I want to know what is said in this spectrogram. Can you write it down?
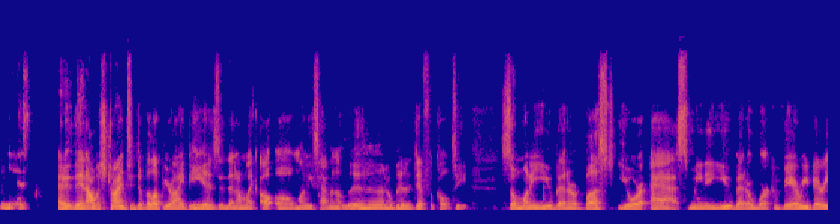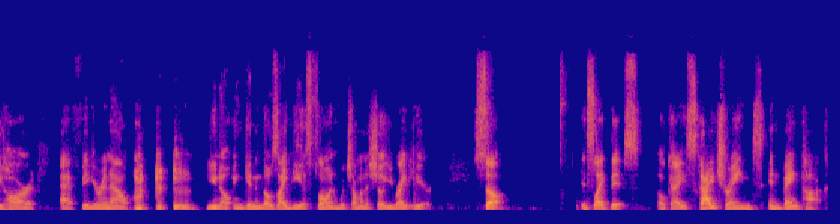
Yes. And then I was trying to develop your ideas. And then I'm like, uh oh, money's having a little bit of difficulty. So, money, you better bust your ass, meaning you better work very, very hard at figuring out, you know, and getting those ideas flowing, which I'm going to show you right here. So, it's like this. Okay. Sky trains in Bangkok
